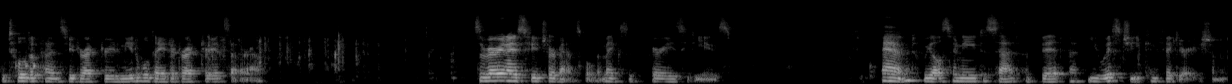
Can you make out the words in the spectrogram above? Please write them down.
the tool dependency directory, the mutable data directory, etc. It's a very nice feature of Ansible that makes it very easy to use. And we also need to set a bit of uWSGI configuration.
